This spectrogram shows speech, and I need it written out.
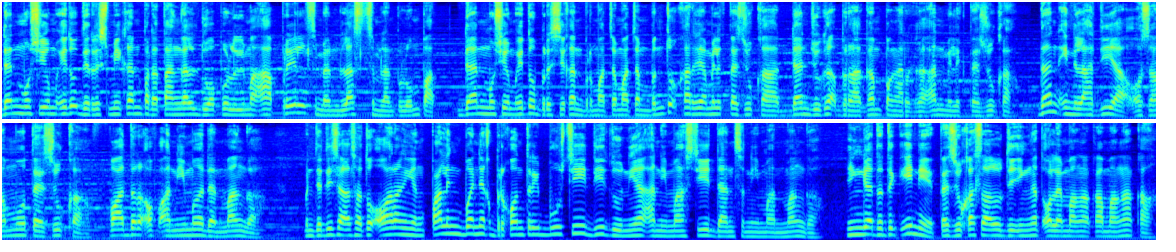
Dan museum itu diresmikan pada tanggal 25 April 1994. Dan museum itu berisikan bermacam-macam bentuk karya milik Tezuka dan juga beragam penghargaan milik Tezuka. Dan inilah dia Osamu Tezuka, father of anime dan manga menjadi salah satu orang yang paling banyak berkontribusi di dunia animasi dan seniman manga. Hingga detik ini, Tezuka selalu diingat oleh mangaka-mangaka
